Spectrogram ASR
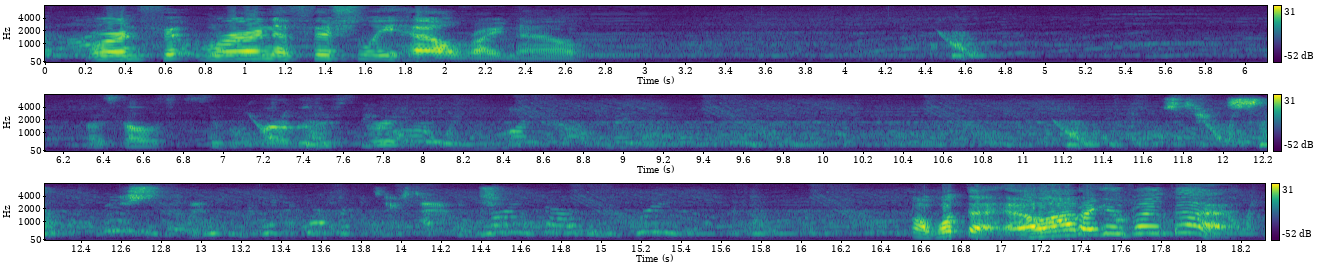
an eye We're in on fi- the we're in officially hell right now. That's how super power builders The three. Arwing might not make it. Just takes, just takes damage. Oh, what the hell? How'd I get by that?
